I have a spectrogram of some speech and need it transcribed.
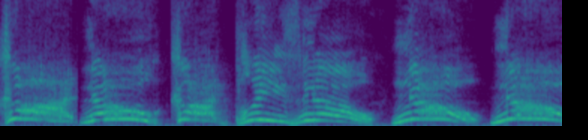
God! No! God, please, no! No! No!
